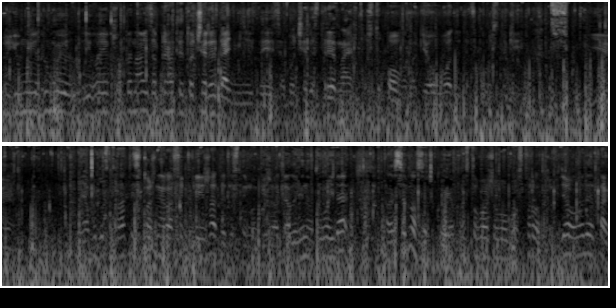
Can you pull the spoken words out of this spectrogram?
Ну йому, я думаю, його якщо би навіть запрягати, то через день мені здається, або через три, знаєш, поступово так його вводити в курс такий. Є. Я старатись кожен раз як приїжджати десь ним обіжати, але він от йде, але все одно сачкує, я просто бачу в обосторонку. Відео води так.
